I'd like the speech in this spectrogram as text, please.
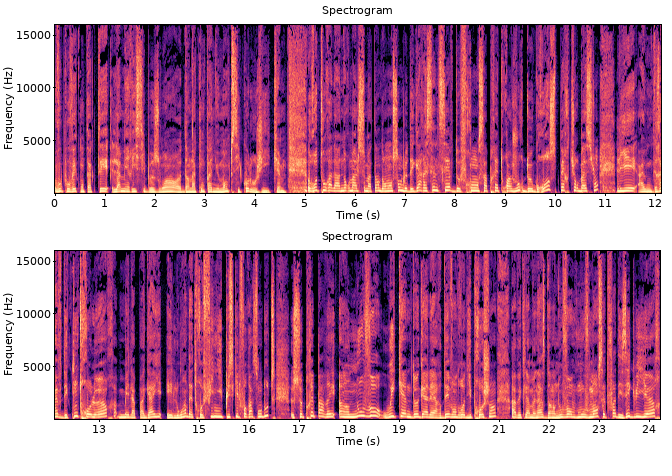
vous pouvez contacter la mairie si besoin euh, d'un accompagnement psychologique. Retour à la normale ce matin dans l'ensemble des gares SNCF de France après trois jours de grosses perturbations liées à une grève des contrôleurs. Mais la pagaille est loin d'être finie puisqu'il faudra sans doute se préparer à un nouveau week-end de galère dès vendredi prochain avec la menace d'un nouveau mouvement, cette fois des aiguilleurs.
